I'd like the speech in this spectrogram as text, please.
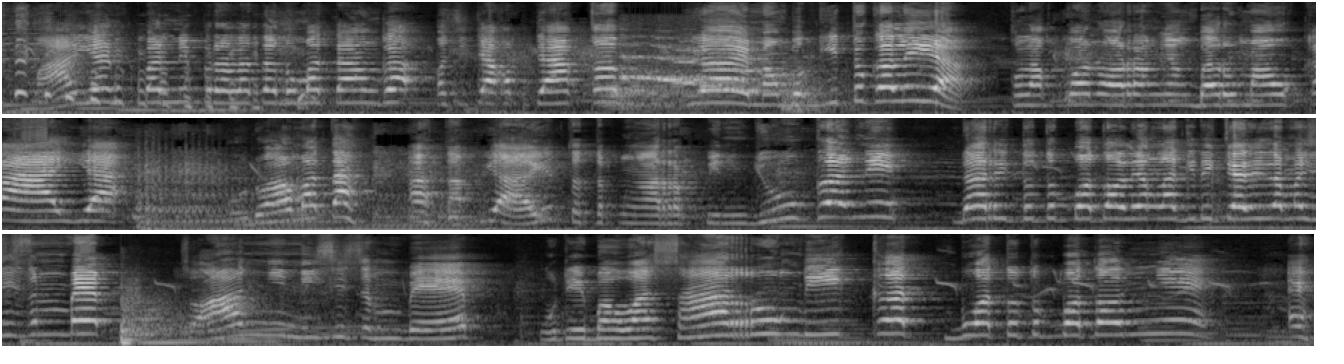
Lumayan pan nih peralatan rumah tangga, masih cakep-cakep. Ya emang begitu kali ya, kelakuan orang yang baru mau kaya. Bodoh amat ah, ah tapi ayah tetap ngarepin juga nih dari tutup botol yang lagi dicari sama si Sembeb. Soalnya nih si Sembeb udah bawa sarung diikat buat tutup botolnya. Eh,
